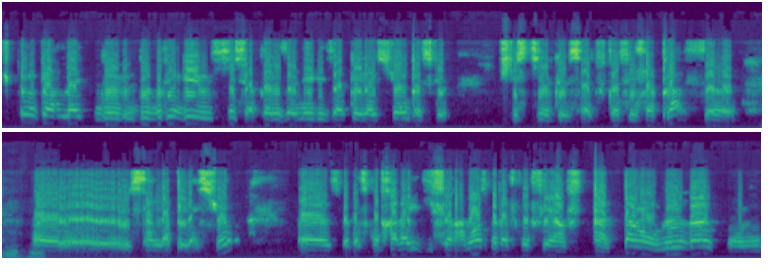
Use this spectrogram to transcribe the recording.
je peux me permettre de, briguer aussi certaines années les appellations parce que j'estime que ça a tout à fait sa place mm-hmm. au sein de l'appellation. Euh, c'est pas parce qu'on travaille différemment, c'est pas parce qu'on fait un, pain au levain qu'on ne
